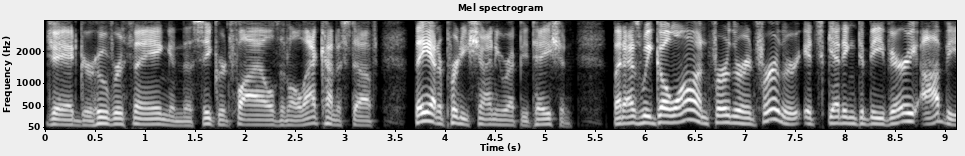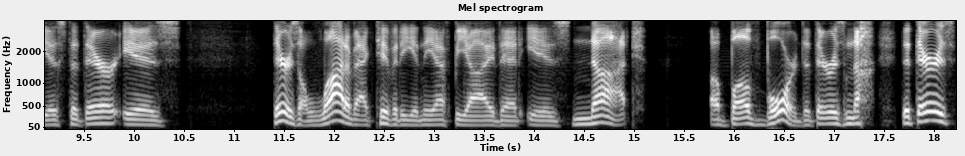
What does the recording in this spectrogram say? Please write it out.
J. Edgar Hoover thing and the secret files and all that kind of stuff, they had a pretty shiny reputation. But as we go on further and further, it's getting to be very obvious that there is there is a lot of activity in the FBI that is not above board that there is not that there is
